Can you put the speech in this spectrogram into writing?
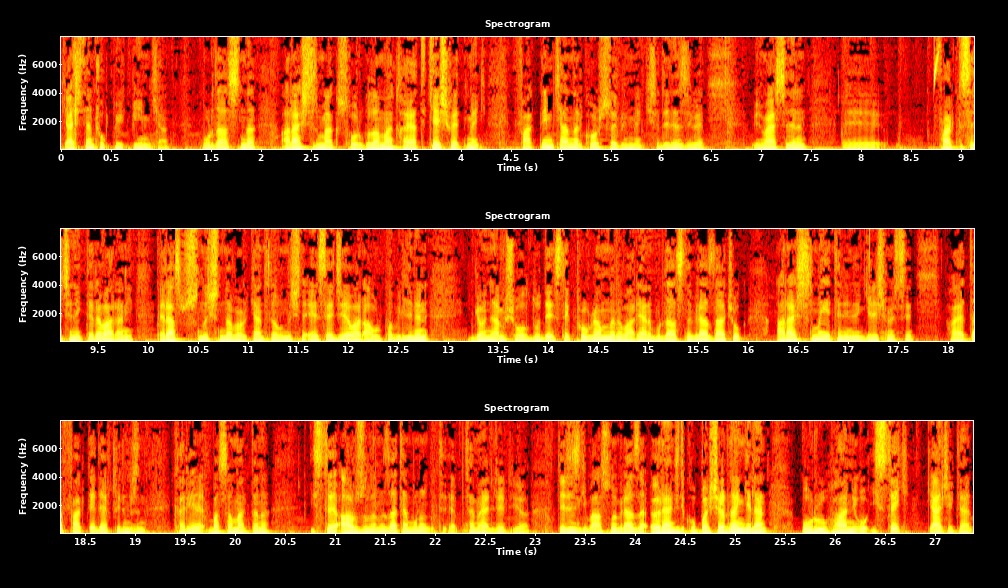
Gerçekten çok büyük bir imkan. Burada aslında araştırmak, sorgulamak, hayatı keşfetmek, farklı imkanları koşturabilmek. İşte dediğiniz gibi üniversitelerin e, farklı seçenekleri var. Hani Erasmus'un dışında, Work and Travel'ın dışında ESC var. Avrupa Birliği'nin göndermiş olduğu destek programları var. Yani burada aslında biraz daha çok araştırma yeteneğinin gelişmesi, hayatta farklı hedeflerimizin kariyer basamaklarını iste arzularını zaten bunu temelli ediyor. Dediğiniz gibi aslında biraz da öğrencilik o başarıdan gelen o ruhani o istek gerçekten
